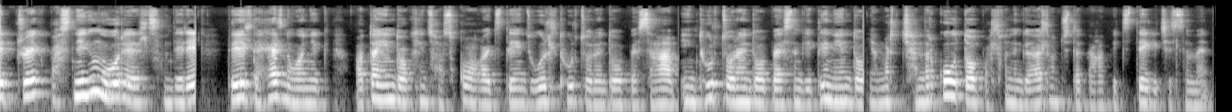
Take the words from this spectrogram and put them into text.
Drake бас нэгэн өөр ярилцсан дээрээ Тэгэл дахиад нөгөө нэг одоо энэ дууг хэн сонсохгүй байгаа гэдэг энэ зүгээр л төр зургийн дуу байсан. Энэ төр зургийн дуу байсан гэдэг нь энэ дуу ямар чанаргүй дуу болох нь ингээ ойлгомжтой байгаа бидтэй гэж хэлсэн байна.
